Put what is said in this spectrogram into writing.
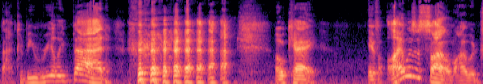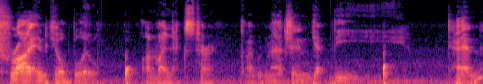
That could be really bad. okay. If I was Asylum, I would try and kill blue on my next turn. I would match in, get the 10,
